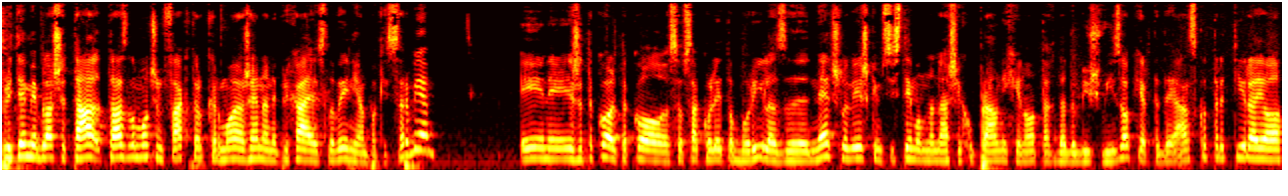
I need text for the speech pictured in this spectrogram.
pri tem je bila še ta, ta zelo močen faktor, ker moja žena ne prihaja iz Slovenije, ampak iz Srbije. In je že tako ali tako se vsako leto borila z nečloveškim sistemom na naših upravnih enotah, da dobiš vizo, kjer te dejansko tretirajo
